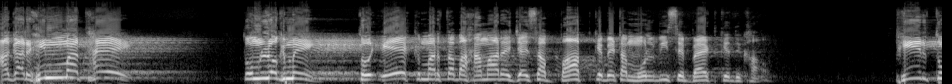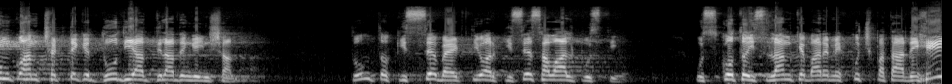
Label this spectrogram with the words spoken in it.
अगर हिम्मत है तुम लोग में तो एक मर्तबा हमारे जैसा बाप के बेटा मौलवी से बैठ के दिखाओ फिर तुमको हम छट्टे के दूध याद दिला देंगे इंशाल्लाह तुम तो किससे बैठती हो और किससे सवाल पूछती हो उसको तो इस्लाम के बारे में कुछ पता नहीं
